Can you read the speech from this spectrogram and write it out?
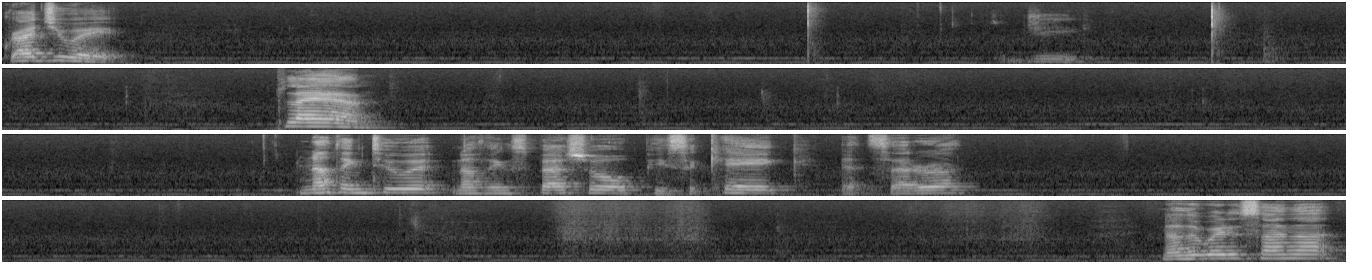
Graduate. G. Plan. Nothing to it, nothing special, piece of cake, etc. Another way to sign that?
